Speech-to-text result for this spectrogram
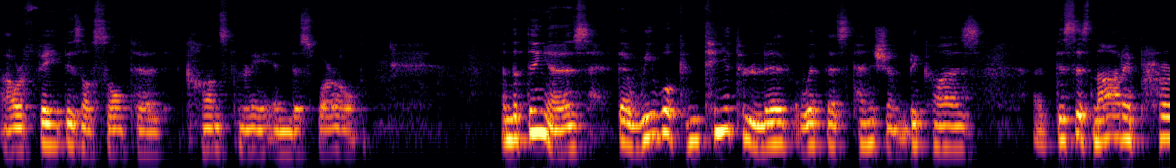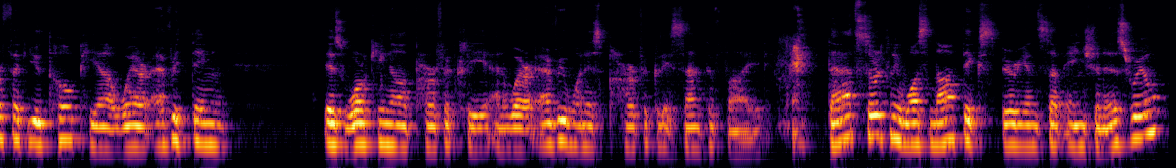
our faith is assaulted constantly in this world. And the thing is that we will continue to live with this tension because this is not a perfect utopia where everything is working out perfectly and where everyone is perfectly sanctified. That certainly was not the experience of ancient Israel,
